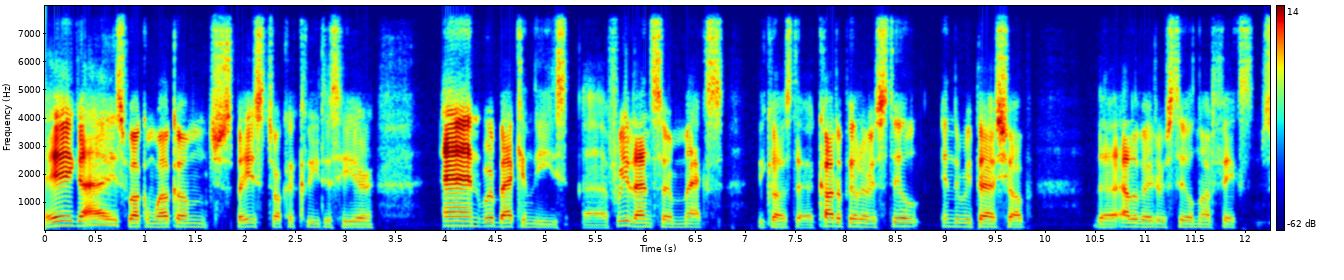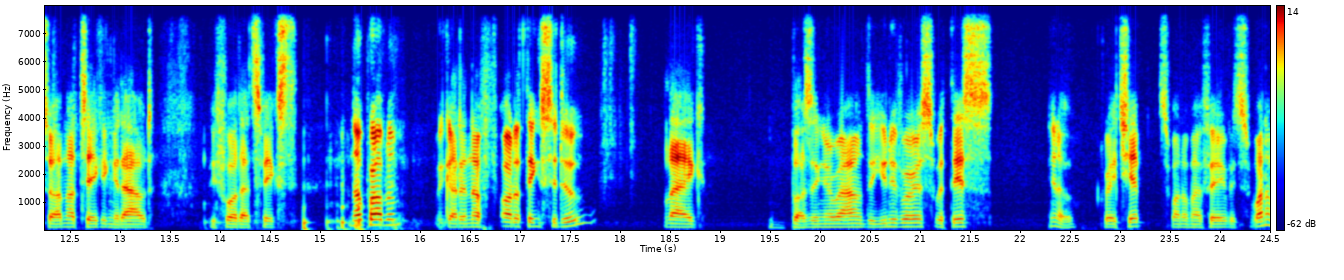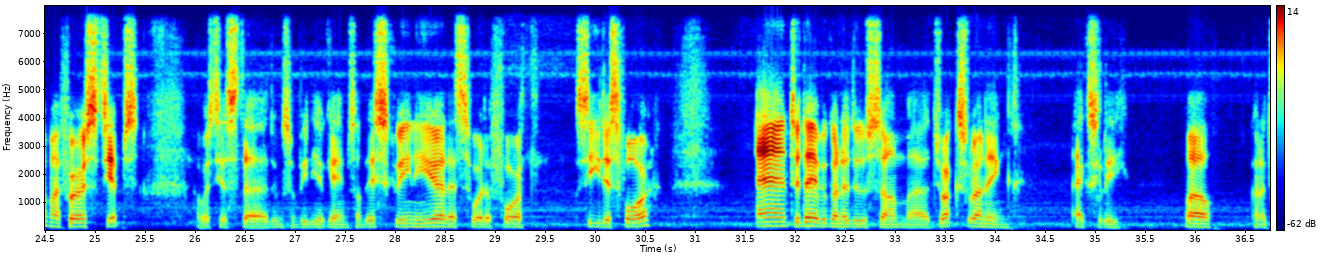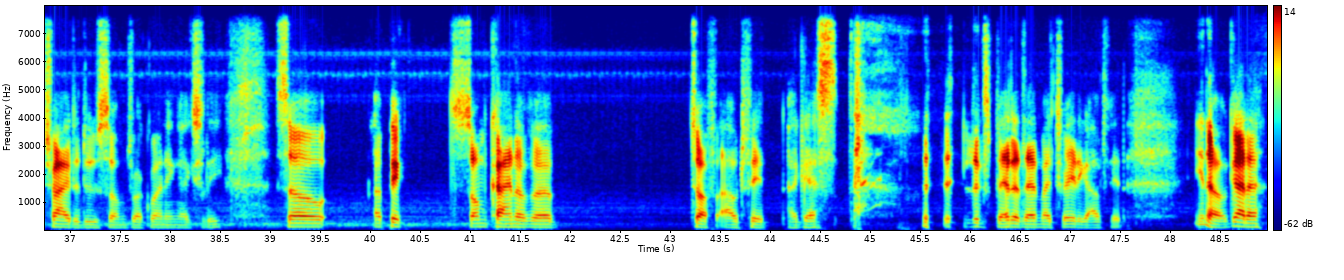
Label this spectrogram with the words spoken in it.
Hey guys, welcome, welcome. Space Trucker Cleet is here, and we're back in the uh, Freelancer Max because the Caterpillar is still in the repair shop. The elevator is still not fixed, so I'm not taking it out before that's fixed. No problem. We got enough other things to do, like buzzing around the universe with this, you know, great ship. It's one of my favorites. One of my first ships. I was just uh, doing some video games on this screen here. That's where the fourth seat is for. And today we're gonna do some uh, drugs running, actually. Well, gonna try to do some drug running actually. So I picked some kind of a tough outfit, I guess. it looks better than my trading outfit. You know, gotta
